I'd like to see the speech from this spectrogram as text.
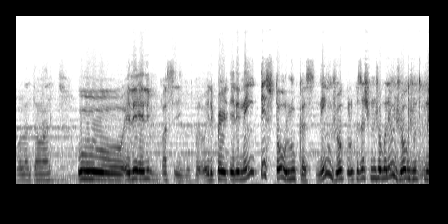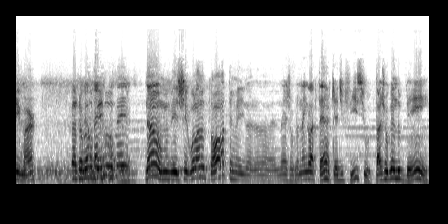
Volantão lá, né? O, ele, ele, assim, ele, per- ele nem testou o Lucas, nem um jogo. O Lucas acho que não jogou nenhum jogo junto com o Neymar. Tá jogando um bem no. meio- Não, ele chegou lá no Tottenham, aí, na- na- né, jogando na Inglaterra, que é difícil, tá jogando bem,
